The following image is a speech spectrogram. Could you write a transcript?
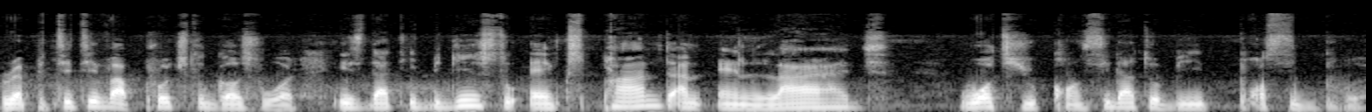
repetitive approach to God's word is that it begins to expand and enlarge what you consider to be possible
